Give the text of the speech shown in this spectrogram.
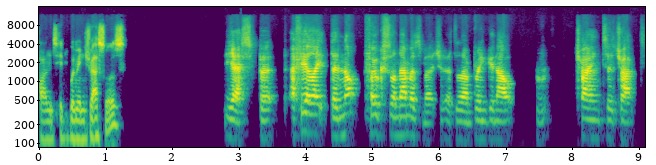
talented women's wrestlers. Yes, but I feel like they're not focused on them as much as they're bringing out, trying to attract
